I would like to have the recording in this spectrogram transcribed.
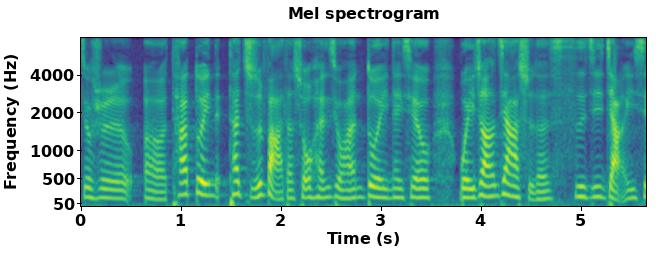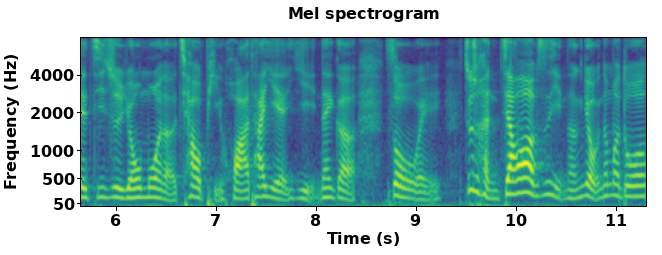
就是呃，他对他执法的时候很喜欢对那些违章驾驶的司机讲一些机智幽默的俏皮话。他也以那个作为，就是很骄傲自己能有那么多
